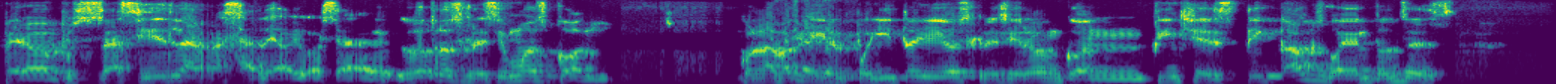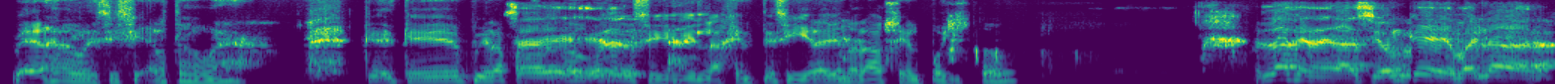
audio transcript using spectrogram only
Pero pues así es la raza de hoy, o sea, nosotros crecimos con, con la vaca y el pollito y ellos crecieron con pinches TikToks, güey, entonces, Verga, güey, sí es cierto, güey. ¿Qué, qué hubiera sea, pasado, güey, él- si la gente siguiera viendo la vaca y el pollito? Es la generación que baila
